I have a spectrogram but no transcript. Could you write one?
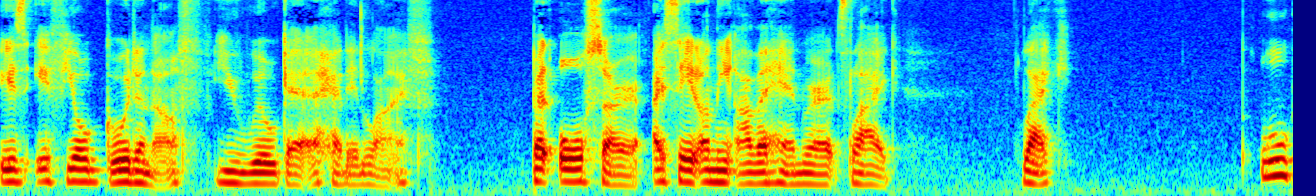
is if you're good enough, you will get ahead in life. But also, I see it on the other hand where it's like like well,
